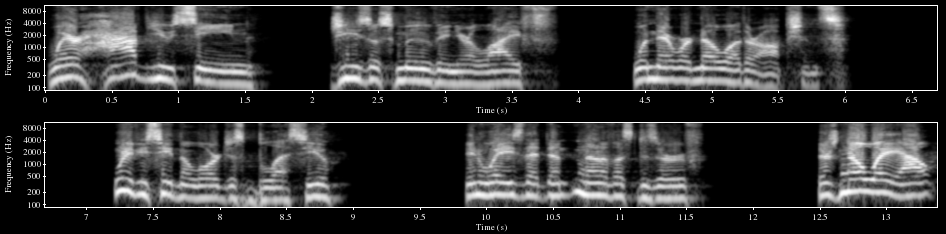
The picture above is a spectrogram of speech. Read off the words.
Where have you seen Jesus move in your life when there were no other options? When have you seen the Lord just bless you in ways that none of us deserve? There's no way out.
